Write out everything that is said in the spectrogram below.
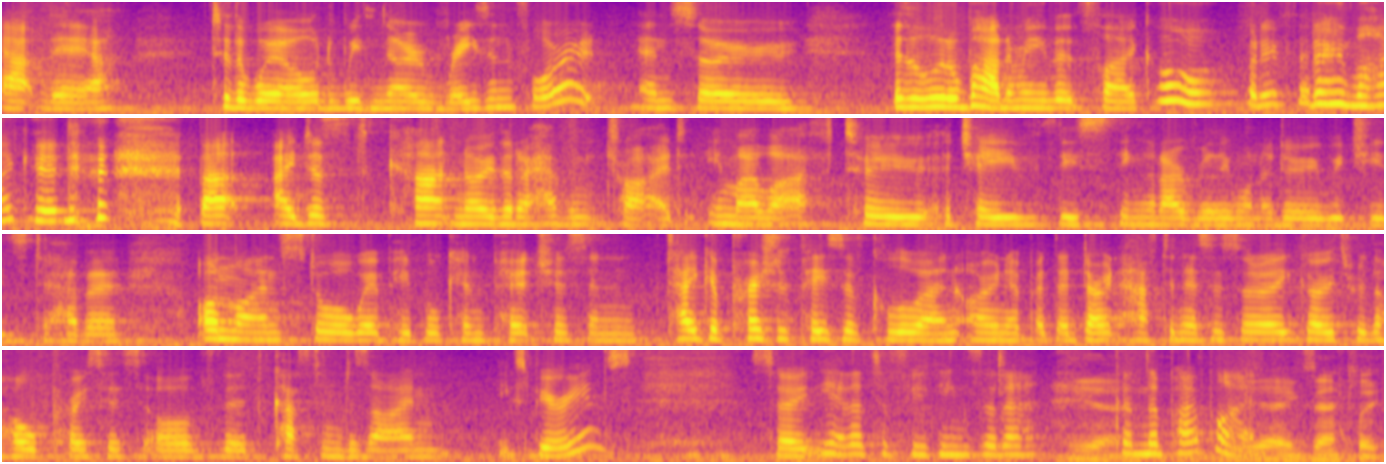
out there to the world with no reason for it. And so there's a little part of me that's like, oh, what if they don't like it? but I just can't know that I haven't tried in my life to achieve this thing that I really want to do, which is to have a online store where people can purchase and take a precious piece of Ka'llure and own it, but they don't have to necessarily go through the whole process of the custom design experience. So yeah, that's a few things that are Yeah. in the pipeline. Yeah, exactly.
